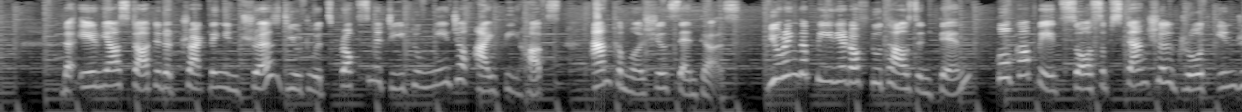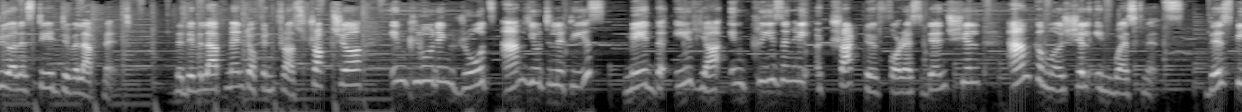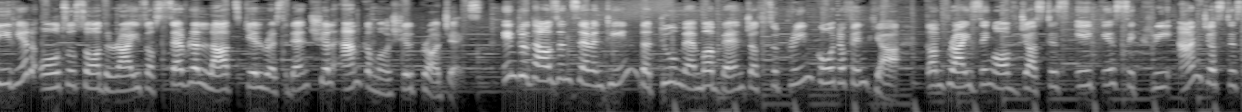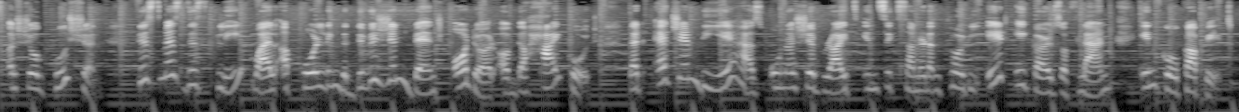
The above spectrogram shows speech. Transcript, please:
The area started attracting interest due to its proximity to major IT hubs and commercial centers. During the period of 2010, Kokapet saw substantial growth in real estate development. The development of infrastructure, including roads and utilities, made the area increasingly attractive for residential and commercial investments. This period also saw the rise of several large-scale residential and commercial projects. In 2017, the two-member bench of Supreme Court of India, comprising of Justice A.K. Sikri and Justice Ashok Bhushan, dismissed this plea while upholding the division bench order of the High Court that HMDA has ownership rights in 638 acres of land in Kokapet.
